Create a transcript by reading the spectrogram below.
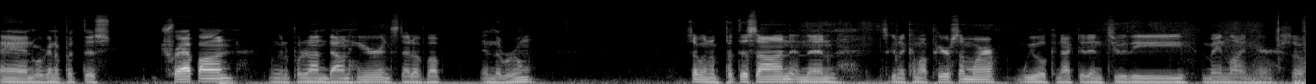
And we're gonna put this trap on. I'm gonna put it on down here instead of up in the room. So I'm gonna put this on and then it's going to come up here somewhere. We will connect it into the, the main line here. So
